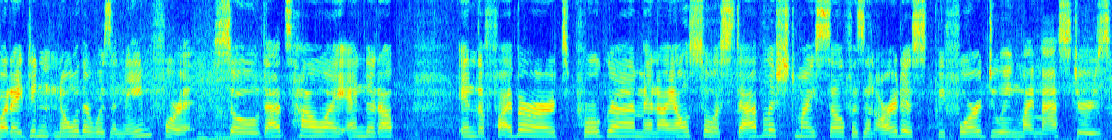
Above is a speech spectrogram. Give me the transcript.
but I didn't know there was a name for it. Mm-hmm. So that's how I ended up in the fiber arts program and I also established myself as an artist before doing my masters.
